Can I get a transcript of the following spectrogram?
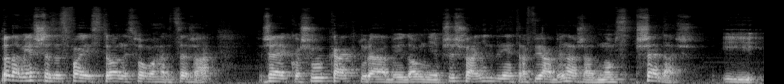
Dodam jeszcze ze swojej strony słowo harcerza, że koszulka, która by do mnie przyszła, nigdy nie trafiłaby na żadną sprzedaż. I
